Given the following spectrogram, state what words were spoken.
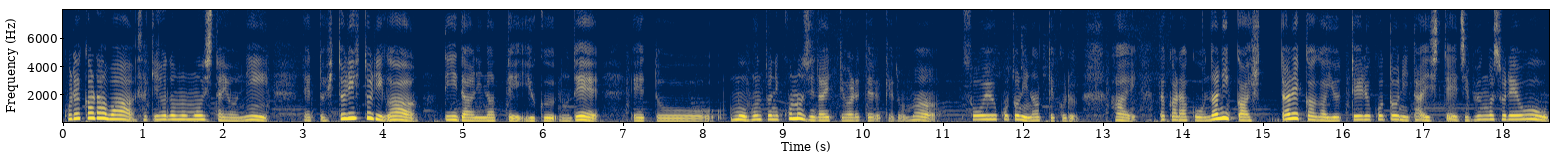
これからは先ほども申したように、えっと、一人一人がリーダーになっていくので、えっと、もう本当にこの時代って言われてるけどまあそういうことになってくる。はい、だからこう何か誰かが言っていることに対して自分がそれを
